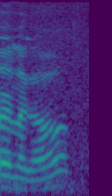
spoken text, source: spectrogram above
नारा लगाओ।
